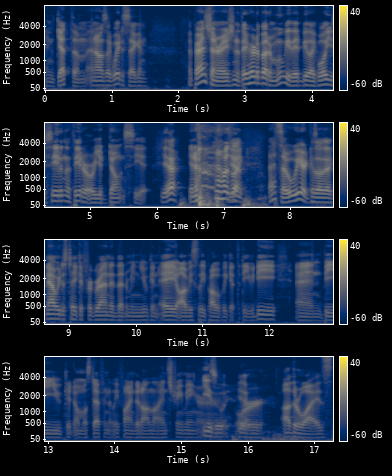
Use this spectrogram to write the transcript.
and get them. And I was like, wait a second. My parents' generation, if they heard about a movie, they'd be like, well, you see it in the theater or you don't see it. Yeah. You know, and I was Yeah. like, that's so weird because I was like, now we just take it for granted that I mean, you can a obviously probably get the DVD, and b you could almost definitely find it online streaming or Easily, yeah. or otherwise.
